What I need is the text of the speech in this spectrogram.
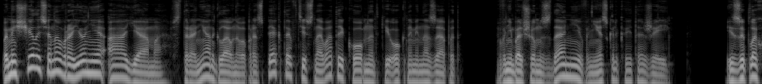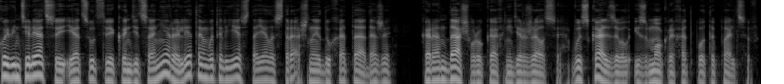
Помещалось оно в районе Ааяма, в стороне от главного проспекта, в тесноватой комнатке окнами на запад, в небольшом здании в несколько этажей. Из-за плохой вентиляции и отсутствия кондиционера летом в ателье стояла страшная духота, даже карандаш в руках не держался, выскальзывал из мокрых от пота пальцев.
